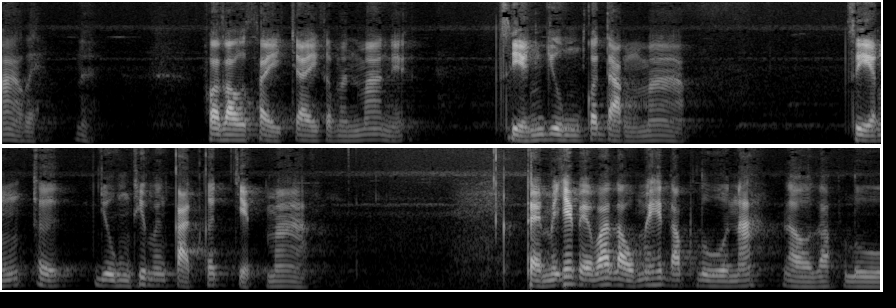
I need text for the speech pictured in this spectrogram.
มากเลยพอเราใส่ใจกับมันมากเนี่ย เสียงยุงก็ดังมาก เสียงเออยุงที่มันกัดก็เจ็บมาก แต่ไม่ใช่แปลว่าเราไม่รับรู้นะเรารับรู้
